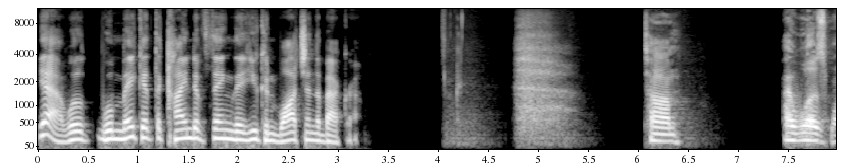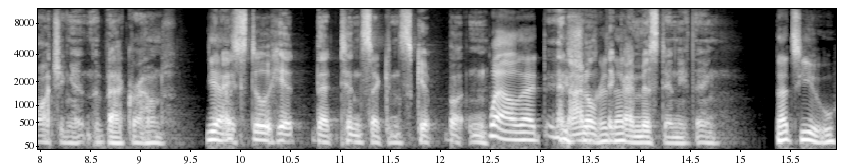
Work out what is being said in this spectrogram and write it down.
yeah, we'll we'll make it the kind of thing that you can watch in the background. Tom, I was watching it in the background. Yeah. I still hit that 10 second skip button. Well, that and I don't think that- I missed anything. That's you,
